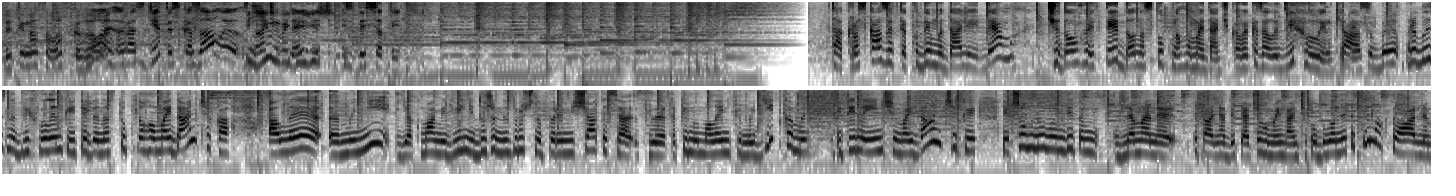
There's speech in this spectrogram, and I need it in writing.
Дитина сама сказала. Ну, раз діти сказали, Їм значить видніше. 9 із 10. Так, розказуйте, куди ми далі йдемо, чи довго йти до наступного майданчика. Ви казали дві хвилинки. Так, десь. приблизно дві хвилинки йти до наступного майданчика. Але е, мені, як мамі двійні, дуже незручно переміщатися з такими маленькими дітками, іти на інші майданчики. Якщо минулим літом для мене питання дитячого майданчику було не таким актуальним,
